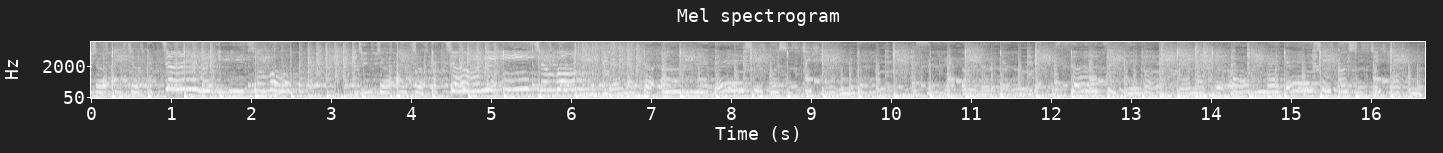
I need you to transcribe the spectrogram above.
調愛情課長に一緒順調愛情課長に一緒山と女でしこしちへんで素顔のが嘘つきね山と女でしこしちへんで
